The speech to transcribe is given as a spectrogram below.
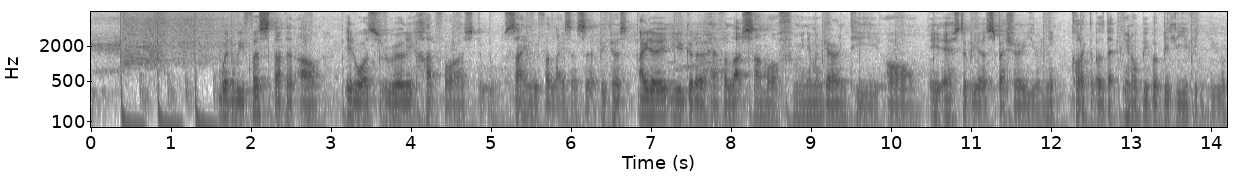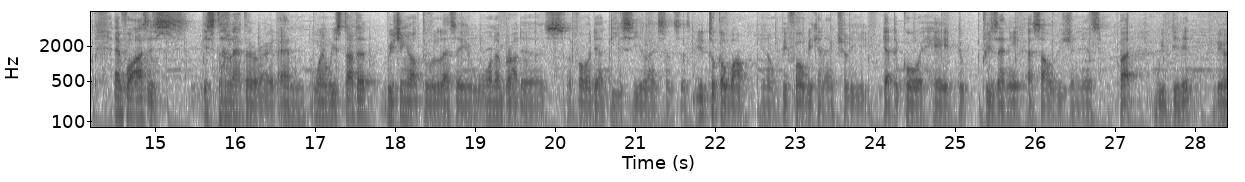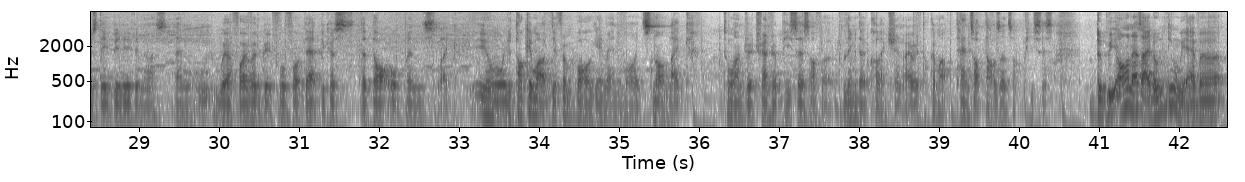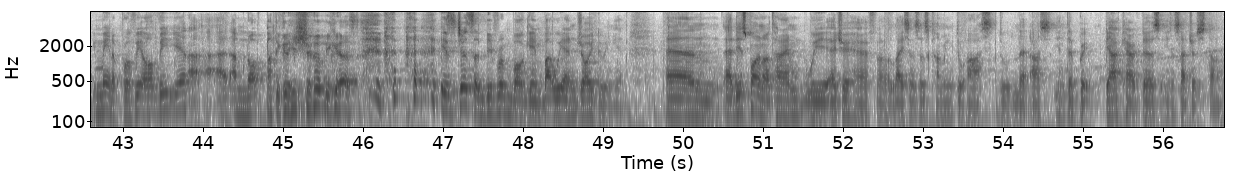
When we first started out, it was really hard for us to sign with a licensor because either you gotta have a large sum of minimum guarantee or it has to be a special unique collectible that you know people believe in you. And for us it's it's the latter right? And when we started reaching out to let's say warner brothers for their dc licenses it took a while you know before we can actually get the go ahead to present it as our vision is. But we did it because they believe in us and we are forever grateful for that because the door opens like you know when you're talking about a different ball game anymore it's not like 200 300 pieces of a limited collection right? We're talking about tens of thousands of pieces. To be honest i don't think we ever made a profit of it yet. I, I, i'm not particularly sure because it's just a different ball game but we enjoy doing it. And at this point of time we actually have uh, licenses coming to us to let us interpret their characters in such a style.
